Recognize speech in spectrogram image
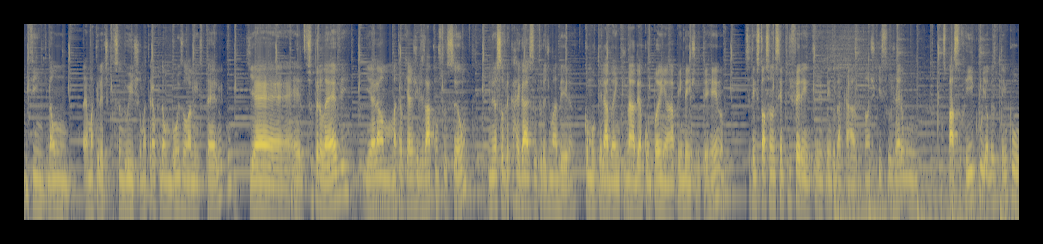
enfim, que dá um é uma telha tipo sanduíche, é um material que dá um bom isolamento térmico, que é, é super leve e ela é um material que ia agilizar a construção e não ia sobrecarregar a estrutura de madeira. Como o telhado é inclinado e acompanha a pendente do terreno, você tem situações sempre diferentes dentro da casa. Então acho que isso gera um espaço rico e ao mesmo tempo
